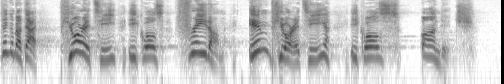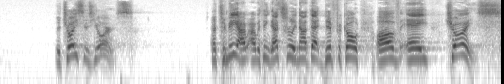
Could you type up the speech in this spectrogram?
Think about that. Purity equals freedom, impurity equals bondage. The choice is yours. Now, to me, I, I would think that's really not that difficult of a choice.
